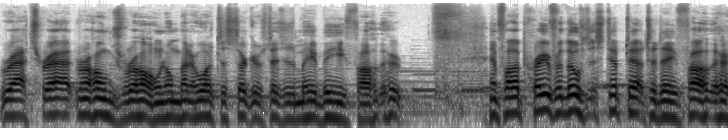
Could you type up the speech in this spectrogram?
Right's right, wrong's wrong, no matter what the circumstances may be, Father. And Father, pray for those that stepped out today, Father,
